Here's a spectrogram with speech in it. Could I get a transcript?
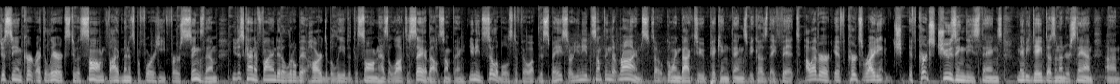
Just seeing Kurt write the lyrics to a song five minutes before he first sings them, you just kind of find it a little bit hard to believe that the song has a lot to say about something. You need syllables to fill up this space, or you need something that rhymes. So going back to picking things because they fit. However, if Kurt's writing, if Kurt's choosing these things, maybe Dave doesn't understand. Um,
